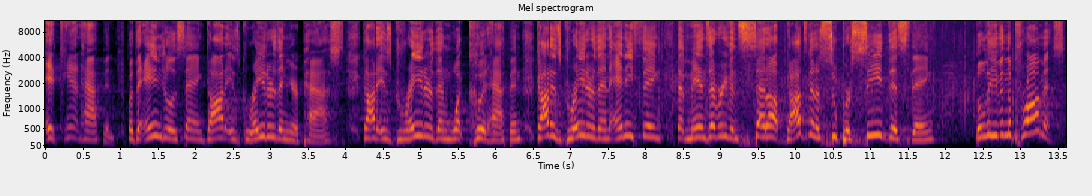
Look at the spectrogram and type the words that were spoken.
it can't happen. But the angel is saying, God is greater than your past. God is greater than what could happen. God is greater than anything that man's ever even set up. God's gonna supersede this thing. Believe in the promise.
